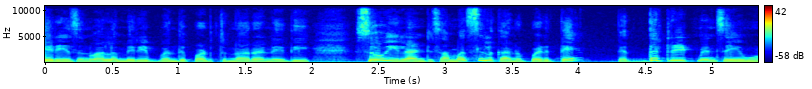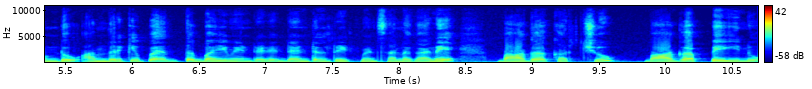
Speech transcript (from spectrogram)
ఏ రీజన్ వల్ల మీరు ఇబ్బంది పడుతున్నారు అనేది. సో ఇలాంటి సమస్యలు కనపడితే పెద్ద ట్రీట్మెంట్స్ ఏమి ఉండవు. అందరికీ పెద్ద భయం ఏంటంటే డెంటల్ ట్రీట్మెంట్స్ అనగానే బాగా ఖర్చు బాగా పెయిన్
